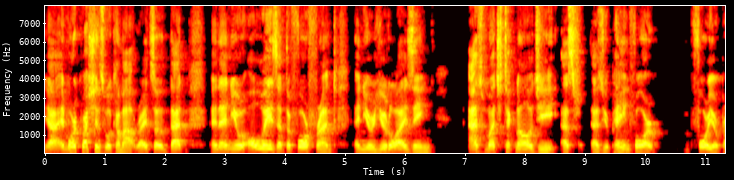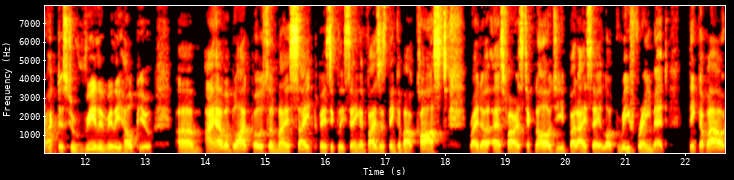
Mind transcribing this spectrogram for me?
Yeah, and more questions will come out, right? So that and then you're always at the forefront and you're utilizing as much technology as as you're paying for for your practice to really really help you um, i have a blog post on my site basically saying advisors think about cost right uh, as far as technology but i say look reframe it think about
